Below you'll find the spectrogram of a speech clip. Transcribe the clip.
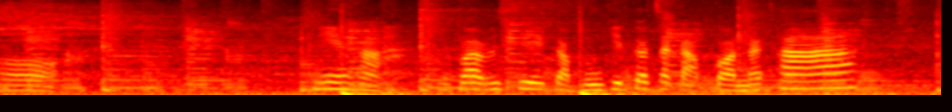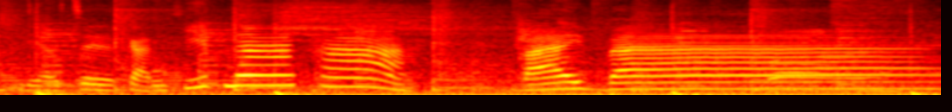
ก็นี่ค่ะเดี๋ยวป้าไปซีกับลุงคิดก็จะกลับก่อนนะคะ เดี๋ยวเจอกันคลิปหน้าค่ะบายบาย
